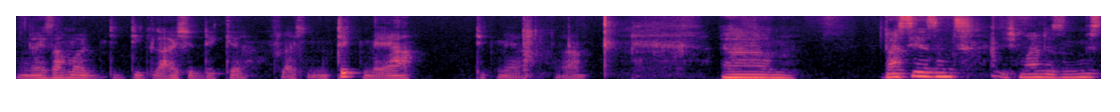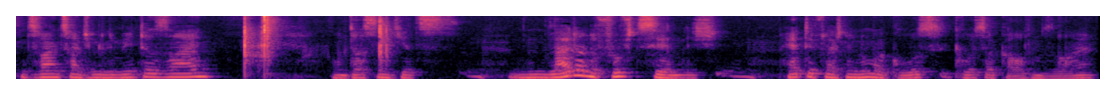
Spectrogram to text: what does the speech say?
ich sag mal, die, die gleiche Dicke. Vielleicht ein Tick mehr. Tick mehr ja. ähm, das hier sind, ich meine, das müssten 22 mm sein. Und das sind jetzt leider eine 15. Ich hätte vielleicht eine Nummer groß, größer kaufen sollen.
